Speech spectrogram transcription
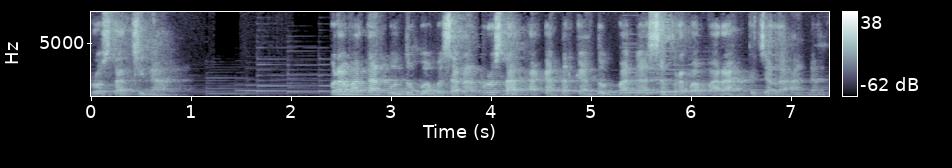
prostat jinak. Perawatan untuk pembesaran prostat akan tergantung pada seberapa parah gejala Anda.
